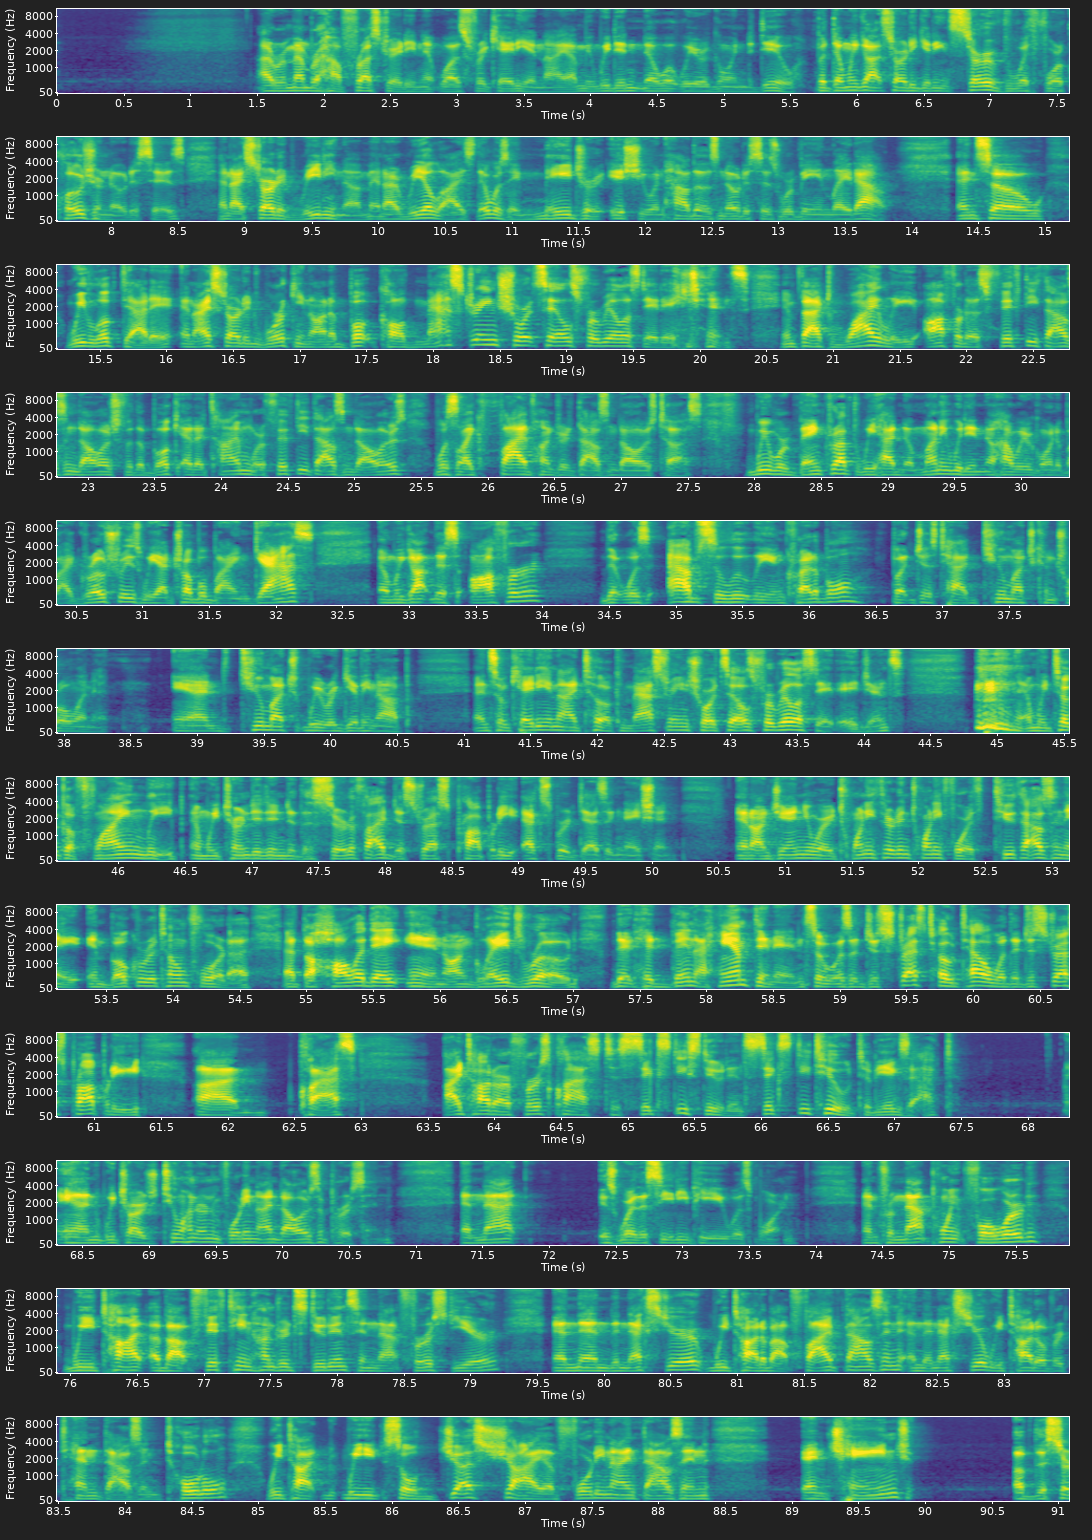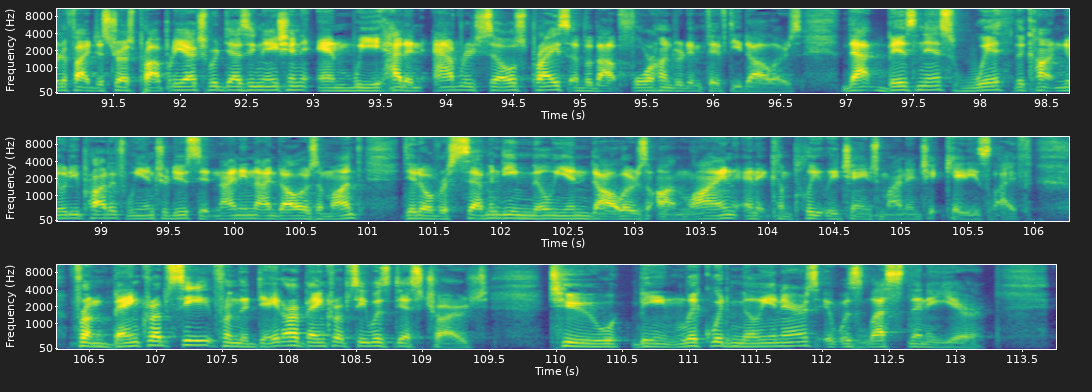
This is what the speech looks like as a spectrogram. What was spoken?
I remember how frustrating it was for Katie and I. I mean, we didn't know what we were going to do. But then we got started getting served with foreclosure notices, and I started reading them, and I realized there was a major issue in how those notices were being laid out. And so we looked at it, and I started working on a book called Mastering Short Sales for Real Estate Agents. In fact, Wiley offered us $50,000 for the book at a time where $50,000 was like $500,000 to us. We were bankrupt. We had no money. We didn't know how we were going to buy groceries. We had trouble trouble buying gas. And we got this offer that was absolutely incredible, but just had too much control in it and too much we were giving up. And so Katie and I took Mastering Short Sales for Real Estate Agents and we took a flying leap and we turned it into the Certified Distressed Property Expert designation. And on January 23rd and 24th, 2008, in Boca Raton, Florida, at the Holiday Inn on Glades Road, that had been a Hampton Inn, so it was a distressed hotel with a distressed property uh, class, I taught our first class to 60 students, 62 to be exact. And we charged $249 a person. And that is where the CDP was born. And from that point forward, we taught about 1,500 students in that first year. And then the next year, we taught about 5,000. And the next year, we taught over 10,000 total. We taught, we sold just shy of 49,000 and change of the certified distressed property expert designation and we had an average sales price of about $450 that business with the continuity product we introduced at $99 a month did over $70 million online and it completely changed mine and katie's life. From bankruptcy from the date our bankruptcy was discharged to being liquid millionaires it was less than a year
